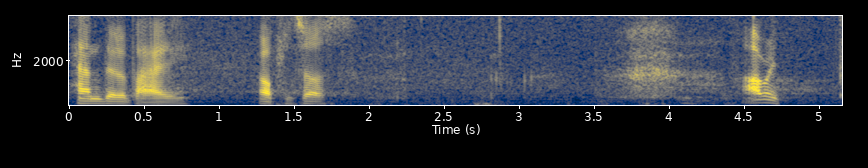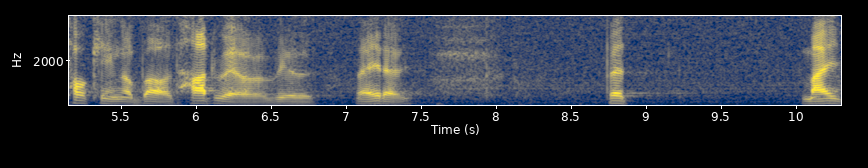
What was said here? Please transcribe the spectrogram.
handled by open source. I'll be talking about hardware will later, but my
